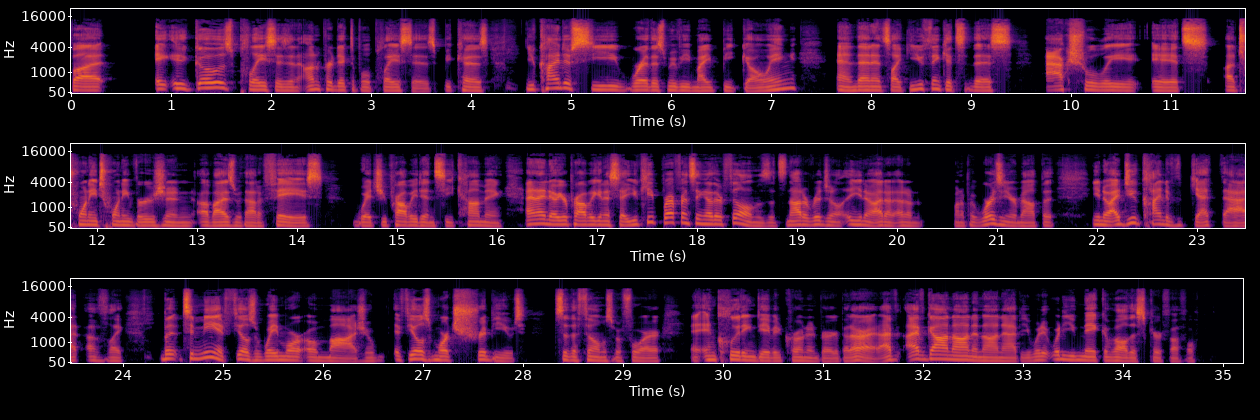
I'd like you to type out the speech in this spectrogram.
but it, it goes places and unpredictable places because you kind of see where this movie might be going. And then it's like you think it's this, actually, it's a 2020 version of Eyes Without a Face. Which you probably didn't see coming, and I know you're probably going to say you keep referencing other films. It's not original, you know. I don't, I don't want to put words in your mouth, but you know, I do kind of get that of like, but to me, it feels way more homage. It feels more tribute to the films before, including David Cronenberg. But all right, I've I've gone on and on, Abby. What what do you make of all this kerfuffle?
